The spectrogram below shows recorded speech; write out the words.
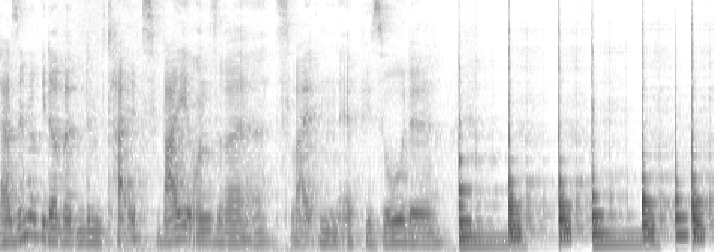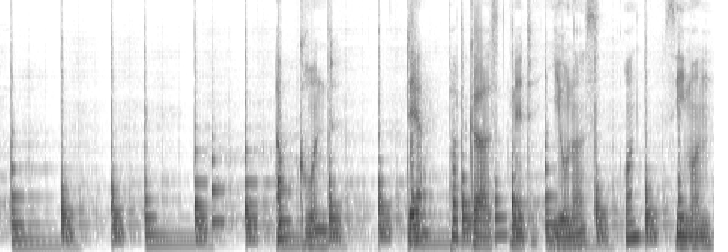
Da sind wir wieder bei dem Teil 2 unserer zweiten Episode. Abgrund. Der Podcast mit Jonas und Simon.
